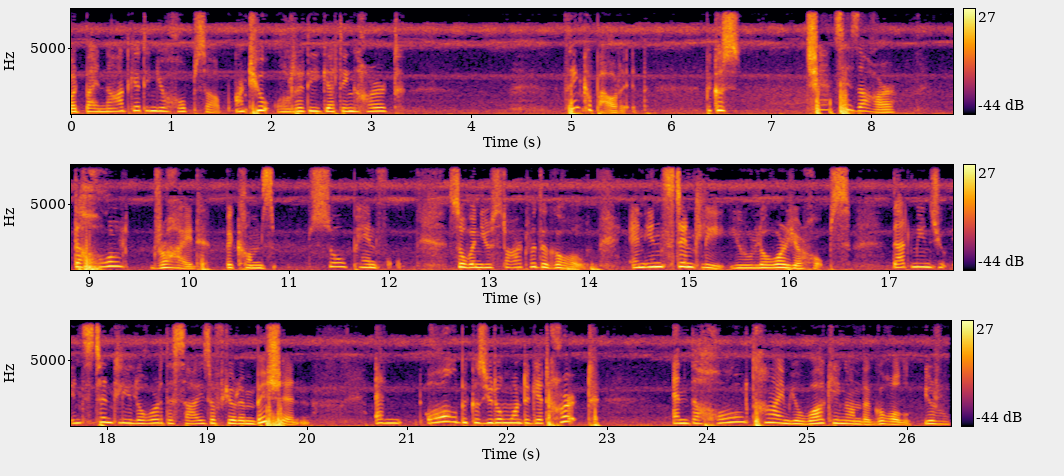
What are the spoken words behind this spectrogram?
But by not getting your hopes up, aren't you already getting hurt? Think about it. Because chances are the whole ride becomes so painful. So when you start with a goal and instantly you lower your hopes, that means you instantly lower the size of your ambition. And all because you don't want to get hurt. And the whole time you're working on the goal, you're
